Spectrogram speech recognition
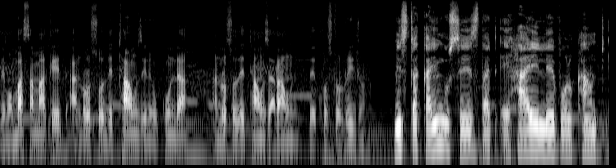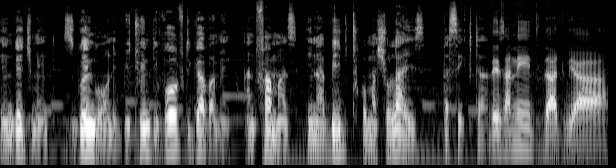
the Mombasa market and also the towns in Ukunda and also the towns around the coastal region. Mr. Kaingu says that a high-level count engagement is going on between devolved government and farmers in a bid to commercialize the sector. There's a need that we are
